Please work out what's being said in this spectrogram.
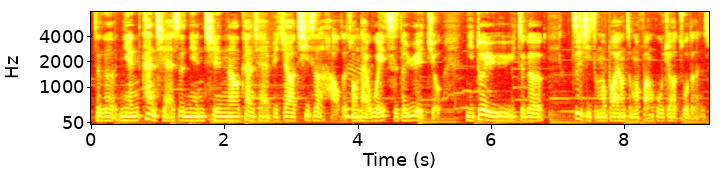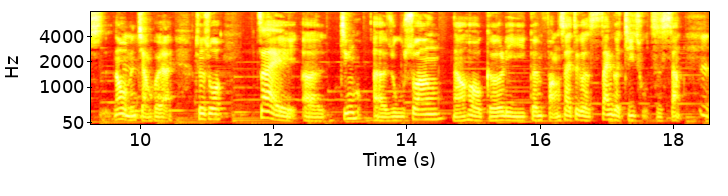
这个年看起来是年轻，然后看起来比较气色好的状态，维持的越久，你对于这个自己怎么保养、怎么防护，就要做的很实。那我们讲回来，就是说。在呃精呃乳霜，然后隔离跟防晒这个三个基础之上，嗯，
